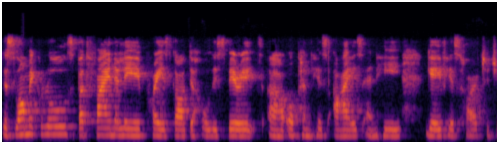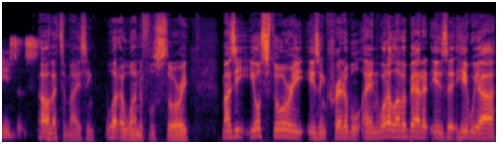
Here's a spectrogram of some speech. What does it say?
the Islamic rules. But finally, praise God, the Holy Spirit opened his eyes and he gave his heart to Jesus. Oh, that's amazing! What a wonderful story. Marzi, your story is incredible. And what I love about it is that here we are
